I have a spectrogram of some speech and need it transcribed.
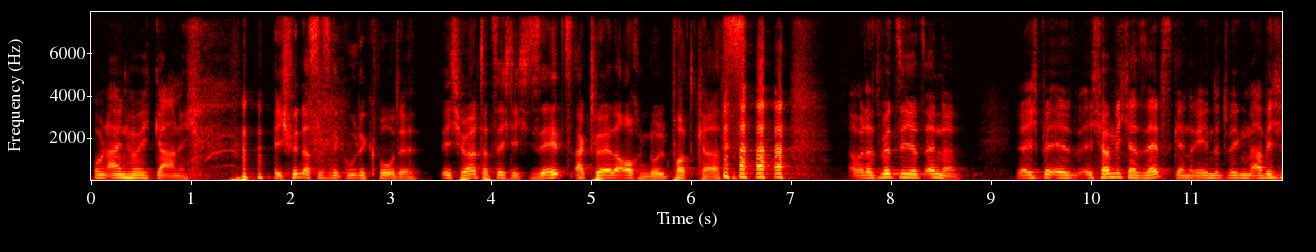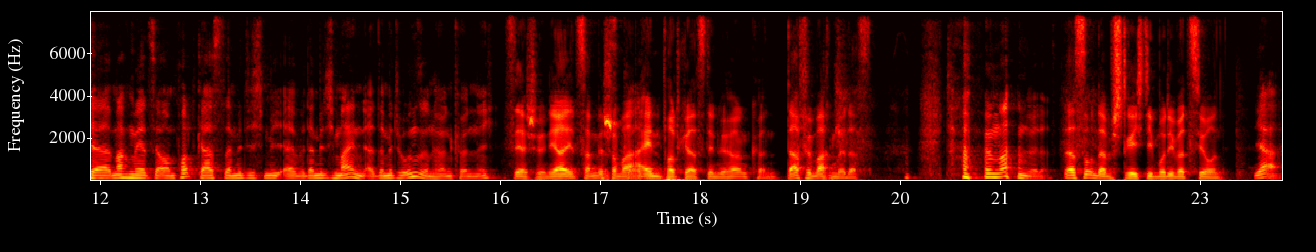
und einen höre ich gar nicht. Ich finde, das ist eine gute Quote. Ich höre tatsächlich selbst aktuell auch null Podcasts. Aber das wird sich jetzt ändern. Ja, ich, bin- äh, ich höre mich ja selbst gern reden, deswegen hab ich ja, machen wir jetzt ja auch einen Podcast, damit ich mich, äh, damit ich meinen, äh, damit wir unseren hören können, nicht? Sehr schön. Ja, jetzt haben wir schon mal einen Podcast, den wir hören können. Dafür machen wir das. Dafür machen wir das. Das ist unterm Strich die Motivation. Ja,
